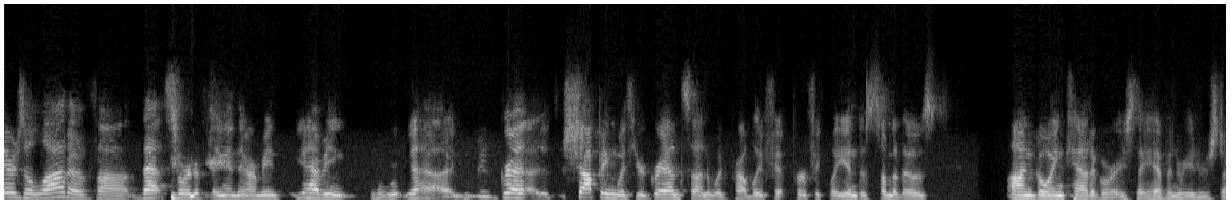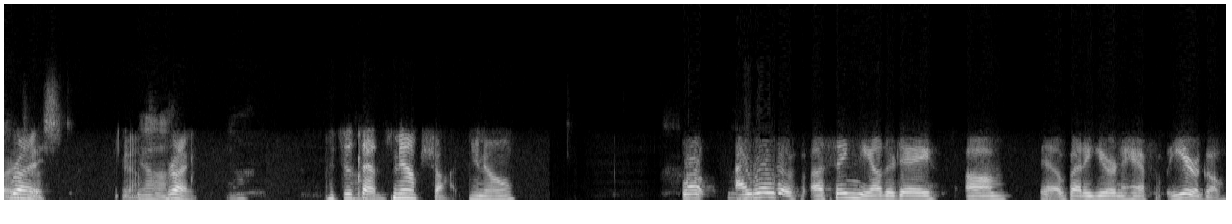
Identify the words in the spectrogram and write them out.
there's a lot of uh, that sort of thing in there I mean you having yeah gra- shopping with your grandson would probably fit perfectly into some of those ongoing categories they have in Reader's Right. Digest. Yeah. Yeah. Right. Yeah. It's just that Um, snapshot, you know? Well, I wrote a, a thing the other day, um, yeah, about a year and a half, a year ago,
